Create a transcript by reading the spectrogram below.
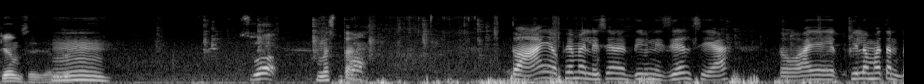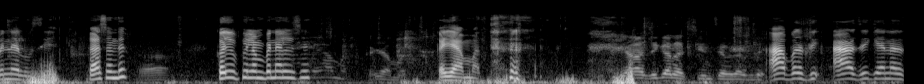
કેમ છે હમ. મસ્ત. તો અહીંયા ફેમિલી છે ને દીવની જેલ છે આ. તો અહીંયા એક ફિલ્મ હતા ને બનેલું છે. કા સંદીપ? હા. કયું ફિલ્મ બનેલું છે? કયામત. કયામત. આ જગ્યાના સીન છે બધા આ બધી આ જગ્યાના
